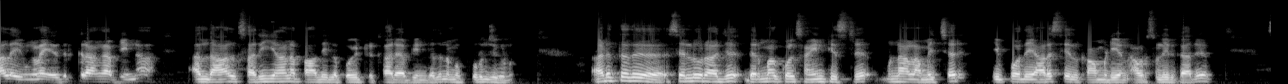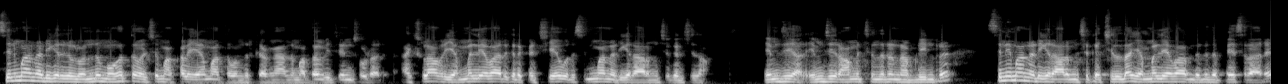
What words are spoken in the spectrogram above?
ஆளை இவங்கெல்லாம் எதிர்க்கிறாங்க அப்படின்னா அந்த ஆள் சரியான பாதையில போயிட்டு இருக்காரு அப்படின்றத நம்ம புரிஞ்சுக்கணும். அடுத்தது செல்லூராஜ் தெர்மாகோல் சயின்டிஸ்ட் முன்னாள் அமைச்சர் இப்போதைய அரசியல் காமெடியன் அவர் சொல்லியிருக்காரு. சினிமா நடிகர்கள் வந்து முகத்தை வச்சு மக்களை ஏமாத்த வந்திருக்காங்க. அந்த மாதிரி தான் விஜய்னு சொல்றாரு. ஆக்சுவலா அவர் எம்எல்ஏவா இருக்கிற கட்சியே ஒரு சினிமா நடிகர் ஆரம்பிச்ச கட்சி தான் எம்ஜிஆர் எம்ஜி ராமச்சந்திரன் அப்படின்ற சினிமா நடிகர் ஆரம்பிச்ச கட்சியில் தான் எம்எல்ஏவா இருந்துட்டு இதை பேசுறாரு.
